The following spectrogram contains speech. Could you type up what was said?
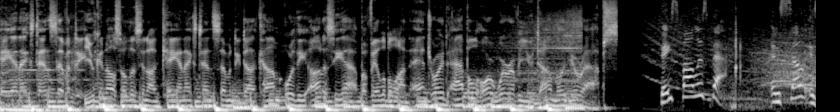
KNX 1070. You can also listen on KNX1070.com or the Audacy app, available on Android, Apple, or wherever you download your apps. Baseball is back, and so is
